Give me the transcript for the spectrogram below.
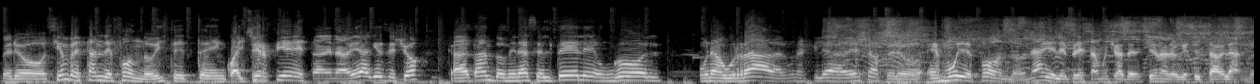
pero siempre están de fondo, ¿viste? Te- En cualquier Sí. fiesta de Navidad, qué sé yo, cada tanto mirás el tele, un gol, una burrada, alguna gilada de esas, pero es muy de fondo, nadie le presta mucha atención a lo que se está hablando.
